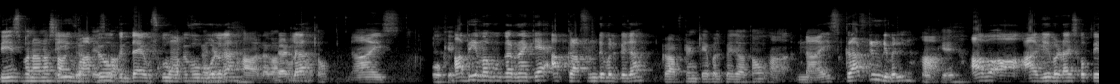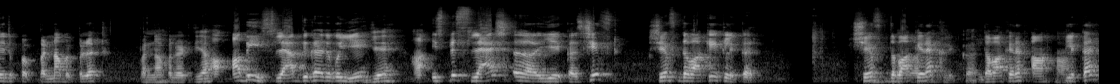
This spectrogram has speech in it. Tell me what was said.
बेस बनाना स्टार्ट वहाँ पे वो हैं है उसको वहाँ पे वो वो लगा हाँ, लगाता लगा नाइस ओके अभी हमको करना है क्या? है आप क्राफ्टिंग टेबल पे जा। क्राफ्टिंग टेबल पे जाता हूँ। हाँ नाइस क्राफ्टिंग टेबल हाँ। Okay. अब आ, आगे बढ़ा इसको पेज पन्ना पलट। पन्ना पलट दिया। अभी स्लैब दिख रहा है देखो ये। ये। हाँ इस पे स्लैश ये कर शिफ्ट शिफ्ट दबा के क्लिक कर। शिफ्ट दबा के रख क्लिक कर। दबा के रख हाँ हाँ। क्लिक कर।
